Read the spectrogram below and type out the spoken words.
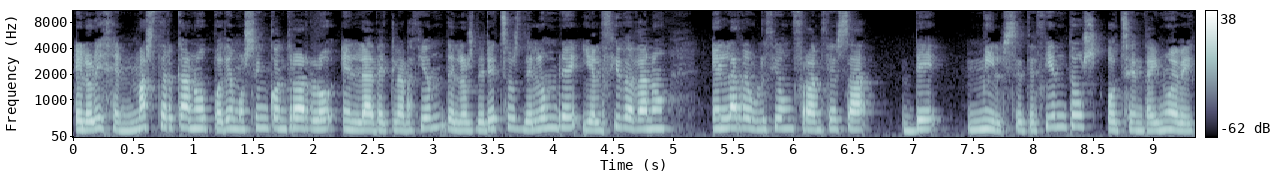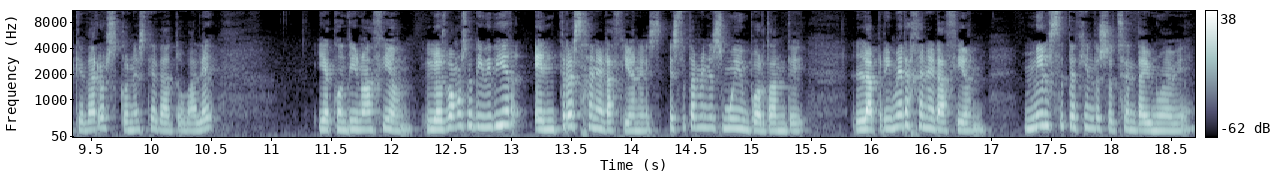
El origen más cercano podemos encontrarlo en la Declaración de los Derechos del Hombre y el Ciudadano en la Revolución Francesa de 1789. Quedaros con este dato, ¿vale? Y a continuación, los vamos a dividir en tres generaciones. Esto también es muy importante. La primera generación, 1789,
